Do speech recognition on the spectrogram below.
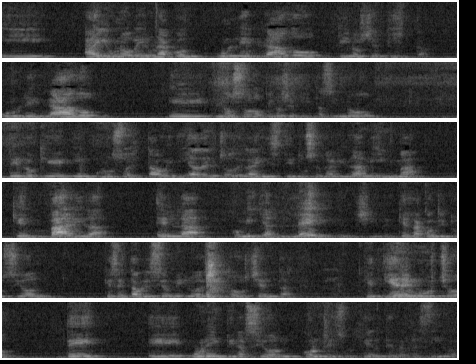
y ahí uno ve un legado pinochetista, un legado eh, no solo pinochetista, sino de lo que incluso está hoy día dentro de la institucionalidad misma, que es válida en la, comillas, ley en Chile, que es la constitución que se estableció en 1980, que tiene mucho de eh, una inspiración contrainsurgente y represiva.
